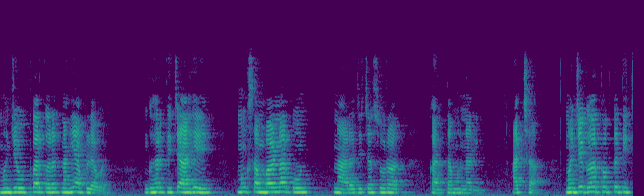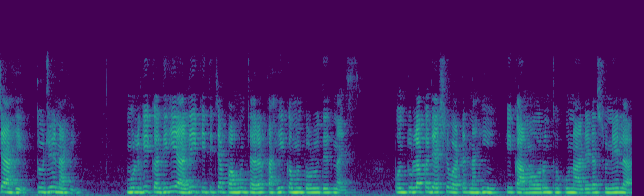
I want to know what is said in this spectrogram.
म्हणजे उपकार करत नाही आपल्यावर. घर तिचे आहे मग सांभाळणार कोण? नाराजीच्या स्वरात कांता म्हणाली. अच्छा म्हणजे घर फक्त तिचे आहे तुझे नाही. मुलगी कधीही आली की तिच्या पाहुणचारात काही कमी पडू देत नाहीस. पण तुला कधी असे वाटत नाही की कामावरून थकून आलेल्या सुनेला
